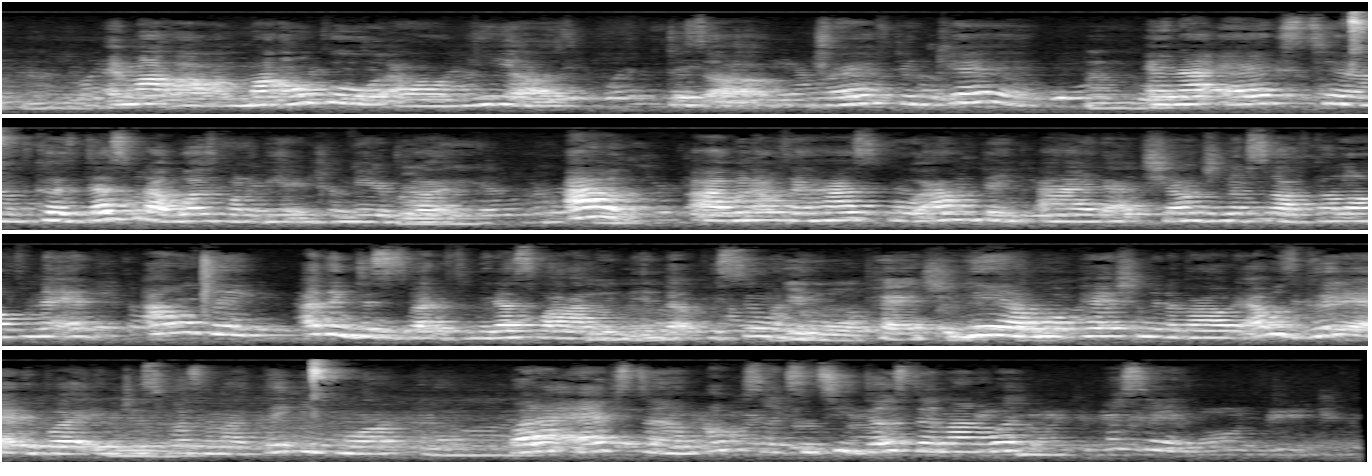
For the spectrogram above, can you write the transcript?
And my uh, my uncle, um, he uh, does uh, drafting CAD, and I asked him because that's what I was gonna be an engineer, but I, I when I was in high school, I don't think I got challenged enough, so I fell off from that. And I don't think I think this is better for me. That's why I didn't end up pursuing You're it. more passionate. Yeah, I'm more passionate about it. I was good at it, but it just wasn't my thing anymore. But I asked him, I was like, since he does that line of work, I said,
